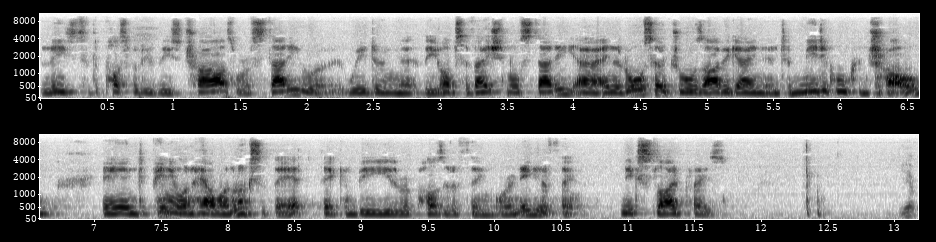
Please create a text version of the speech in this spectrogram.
leads to the possibility of these trials or a study. We're, doing the, the, observational study, uh, and it also draws ibogaine into medical control And depending on how one looks at that, that can be either a positive thing or a negative thing. Next slide, please. Yep.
